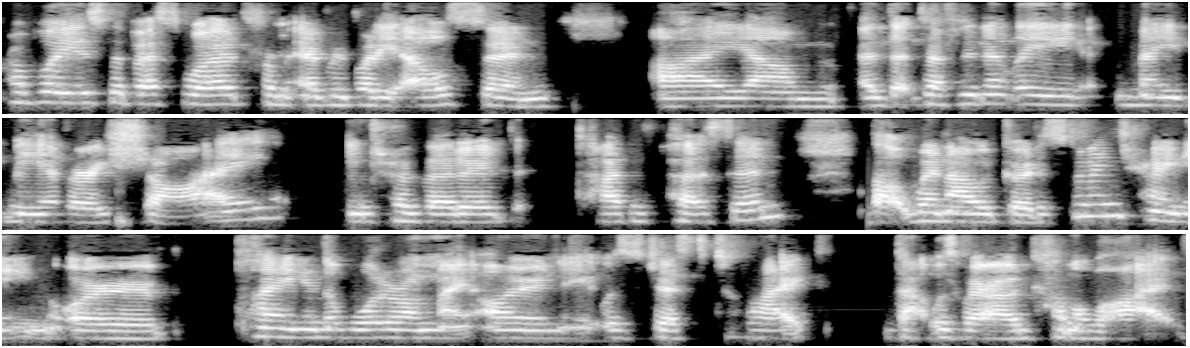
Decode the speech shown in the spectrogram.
probably is the best word from everybody else. And i um that definitely made me a very shy introverted type of person. But when i would go to swimming training or playing in the water on my own it was just like that was where i would come alive.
